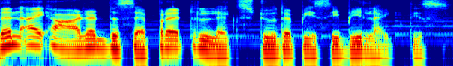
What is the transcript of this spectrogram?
Then I added the separated legs to the PCB like this.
